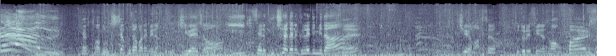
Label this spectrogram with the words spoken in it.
아우! 캡스터가 놓치지 않고 잡아냅니다. 이제 기회죠. 이 기세를 굳혀야 되는 글래디입니다. 네. 기회가 왔어요. 두드릴 수 있는 상황. 펄스!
